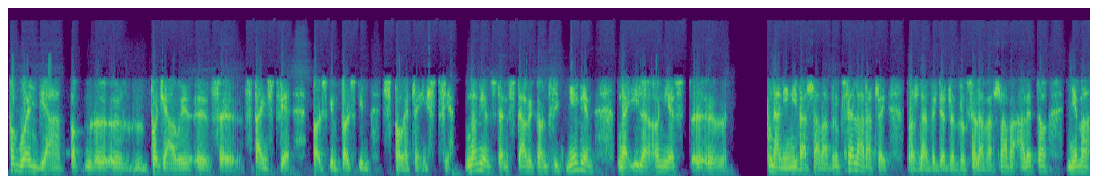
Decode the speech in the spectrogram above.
pogłębia podziały w, w państwie polskim, w polskim społeczeństwie. No więc ten stały konflikt, nie wiem na ile on jest na linii Warszawa-Bruksela. Raczej można powiedzieć, że Bruksela-Warszawa, ale to nie ma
